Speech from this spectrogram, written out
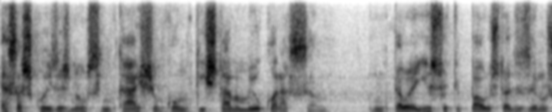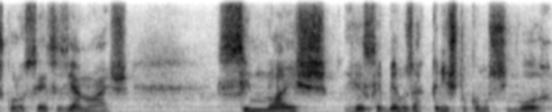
essas coisas não se encaixam com o que está no meu coração. Então é isso que Paulo está dizendo aos Colossenses e a nós. Se nós recebemos a Cristo como Senhor,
